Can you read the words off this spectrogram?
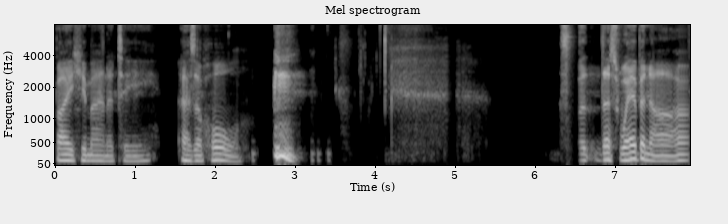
by humanity as a whole. so this webinar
